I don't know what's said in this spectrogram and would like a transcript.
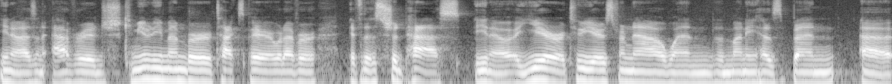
you know, as an average community member, taxpayer, whatever, if this should pass, you know, a year or two years from now, when the money has been uh,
